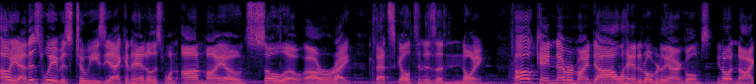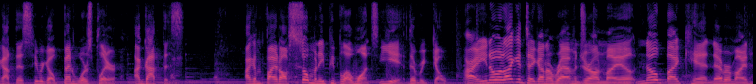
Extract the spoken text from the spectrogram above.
Oh yeah, this wave is too easy. I can handle this one on my own, solo. All right, that skeleton is annoying. Okay, never mind. I'll hand it over to the Iron Golems. You know what? No, I got this. Here we go. Bed Wars player. I got this. I can fight off so many people at once. Yeah, there we go. All right, you know what? I can take on a Ravager on my own. Nope, I can't. Never mind.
